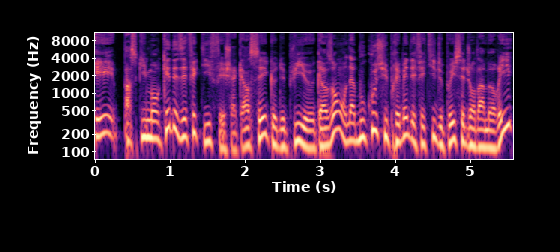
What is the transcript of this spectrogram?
et parce qu'il manquait des effectifs. Et chacun sait que depuis euh, 15 ans, on a beaucoup supprimé d'effectifs de police et de gendarmerie,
